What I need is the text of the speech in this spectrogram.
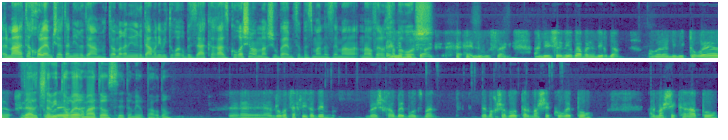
על מה אתה חולם כשאתה נרדם? אתה אומר, אני נרדם, אני מתעורר בזה הכרה, אז קורה שם משהו באמצע בזמן הזה, מה, מה עובר לך אין בראש? לי מושג, אין לי מושג. אני כשנרדם, אני נרדם. אבל אני מתעורר... ואז כשאתה מתעורר, מה אתה עושה, תמיר פרדו? אה, אני לא מצליח להירדם במשך הרבה מאוד זמן. במחשבות על מה שקורה פה, על מה שקרה פה,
